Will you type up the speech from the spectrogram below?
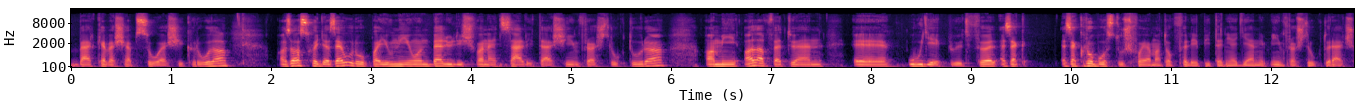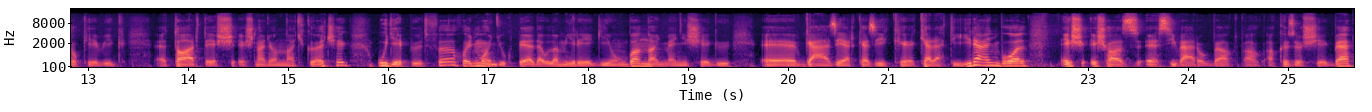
bár kevesebb szó esik róla, az az, hogy az Európai Unión belül is van egy szállítási infrastruktúra, ami alapvetően e, úgy épült föl, ezek ezek robosztus folyamatok felépíteni egy ilyen infrastruktúrát sok évig eh, tart, és, és nagyon nagy költség. Úgy épült föl, hogy mondjuk például a mi régiónkban nagy mennyiségű eh, gáz érkezik eh, keleti irányból, és, és az szivárok be a, a, a közösségbe.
